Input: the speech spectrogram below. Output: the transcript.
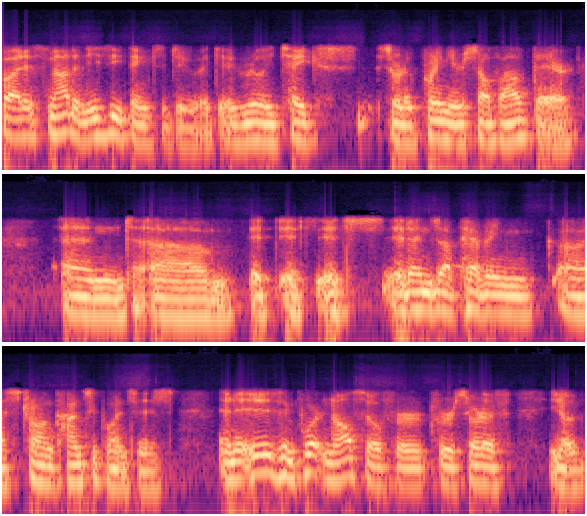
but it's not an easy thing to do. It, it really takes sort of putting yourself out there and um, it, it, it's, it ends up having uh, strong consequences. And it is important also for, for sort of, you know,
